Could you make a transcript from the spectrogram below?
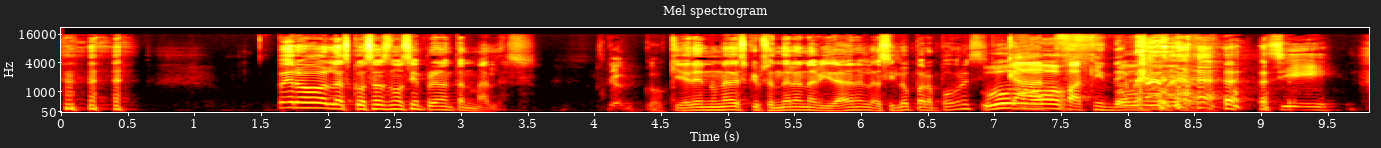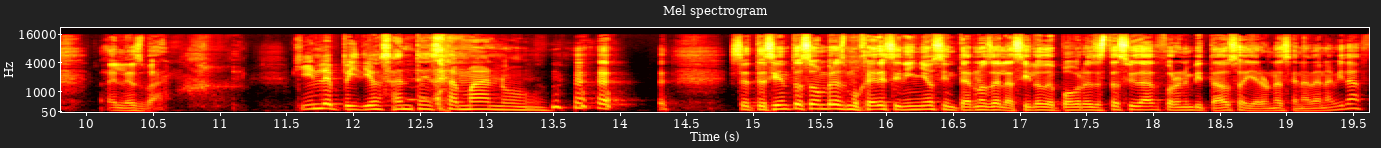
Pero las cosas no siempre eran tan malas. ¿Quieren una descripción de la Navidad en el asilo para pobres? Uh, God fucking oh, sí. Ahí les va. ¿Quién le pidió a Santa esta mano? 700 hombres, mujeres y niños internos del asilo de pobres de esta ciudad fueron invitados a ir a una cena de Navidad.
